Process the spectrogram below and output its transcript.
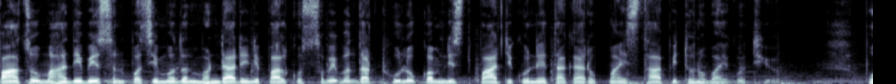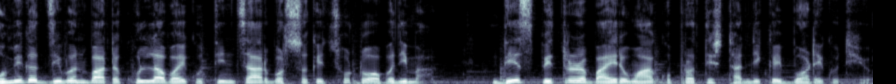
पाँचौँ महाधिवेशनपछि मदन भण्डारी नेपालको सबैभन्दा ठूलो कम्युनिस्ट पार्टीको नेताका रूपमा स्थापित हुनुभएको थियो। भूमिगत जीवनबाट खुल्ला भएको तिन चार वर्षकै छोटो अवधिमा देशभित्र र बाहिर उहाँको प्रतिष्ठा निकै बढेको थियो।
